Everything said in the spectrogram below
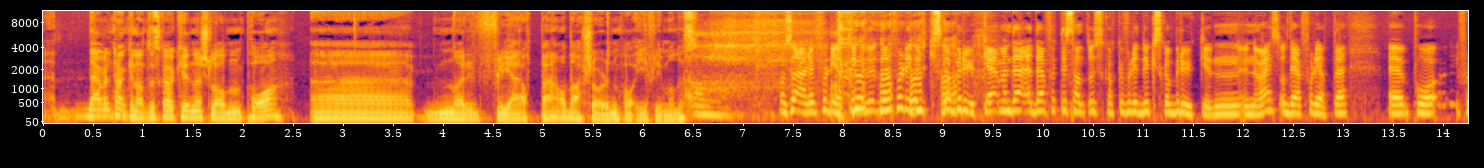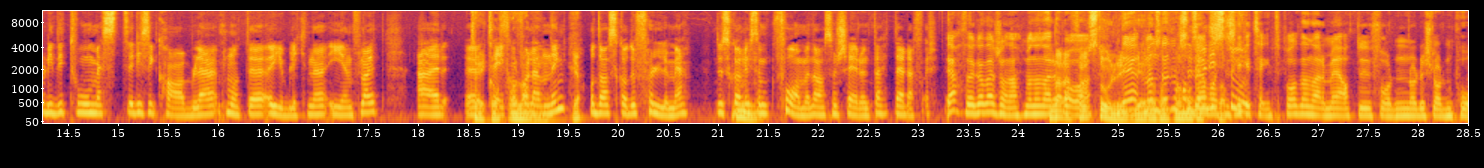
Det er vel tanken at du skal kunne slå den på uh, når flyet er oppe, og da slår du den på i flymodus. Og så er det fordi du, det er fordi du ikke skal bruke Men det, det er faktisk sant, du skal ikke fordi du ikke skal bruke den underveis. Og det er fordi at det, eh, på, fordi de to mest risikable måte, øyeblikkene i en flight er takeoff Take-off take-off og og landing. Ja. Og da skal du følge med. Du skal liksom få med deg hva som skjer rundt deg. Det er derfor. Ja, det kan jeg skjønne. Men den der Det er på- derfor stolrygger det, og sånt den man hadde jeg faktisk ikke tenkt på. Den der med at du får den når du slår den på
